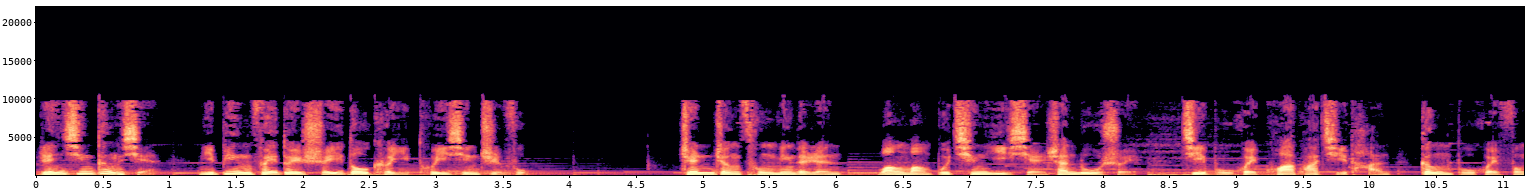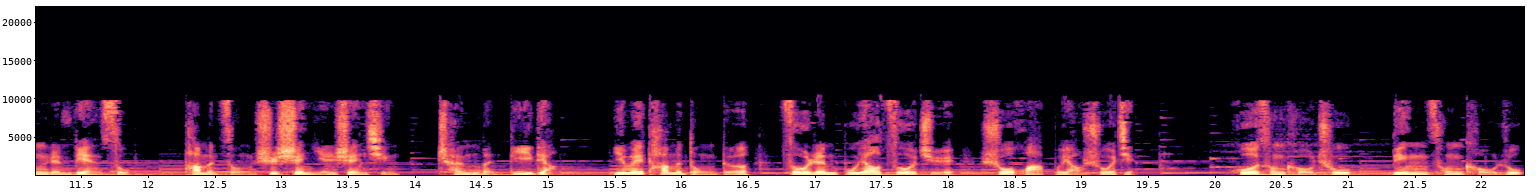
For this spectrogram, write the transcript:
人心更险。你并非对谁都可以推心置腹。真正聪明的人，往往不轻易显山露水，既不会夸夸其谈，更不会逢人变素。他们总是慎言慎行，沉稳低调。因为他们懂得做人不要做绝，说话不要说尽。祸从口出，病从口入，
